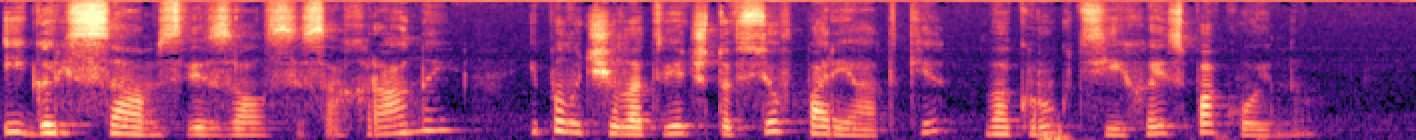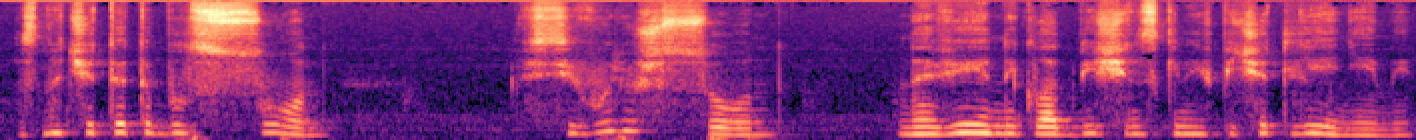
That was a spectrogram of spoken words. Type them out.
Игорь сам связался с охраной и получил ответ, что все в порядке, вокруг тихо и спокойно. Значит, это был сон, всего лишь сон, навеянный кладбищенскими впечатлениями.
